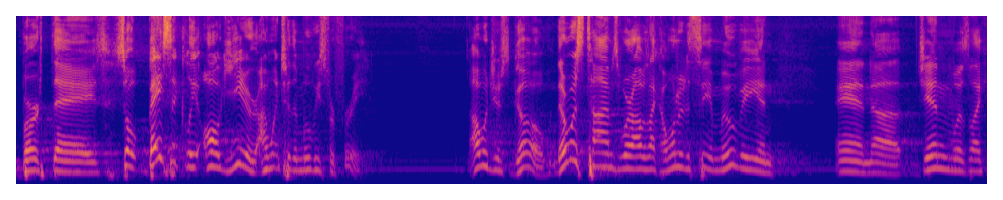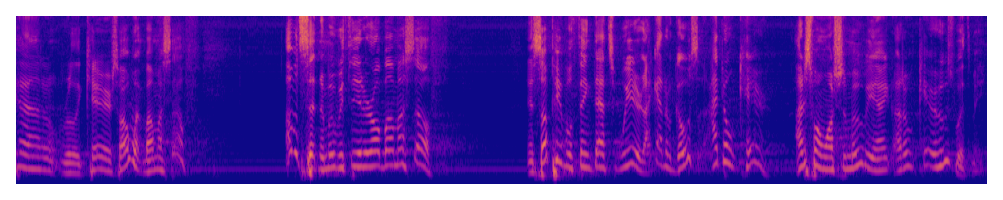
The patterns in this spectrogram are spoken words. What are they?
birthdays. So basically, all year, I went to the movies for free. I would just go. There was times where I was like, I wanted to see a movie, and And uh, Jen was like, "Yeah, I don't really care. So I went by myself. I would sit in a movie theater all by myself. And some people think that's weird. I got to go. I don't care. I just want to watch the movie. I, I, don't care who's with me.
